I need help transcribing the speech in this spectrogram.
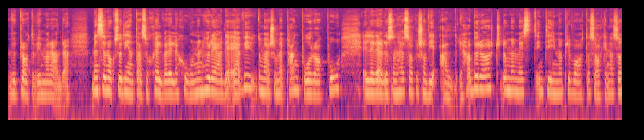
hur pratar vi med varandra. Men sen också rent alltså själva relationen. Hur är det? Är vi de här som är pang på och rakt på? Eller är det sådana här saker som vi aldrig har berört? De här mest intima, privata sakerna. Så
